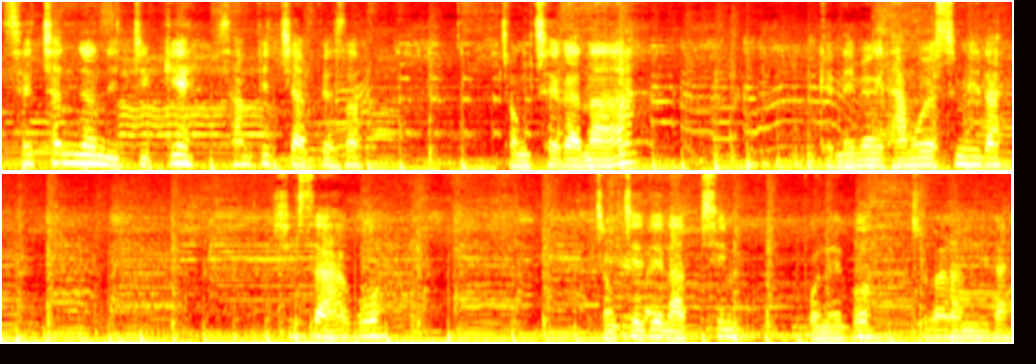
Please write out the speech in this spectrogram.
새천년 이집게 3피치 앞에서 정체가 나 이렇게 네 명이 다 모였습니다. 식사하고 정체된 아침 보내고 출발합니다.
